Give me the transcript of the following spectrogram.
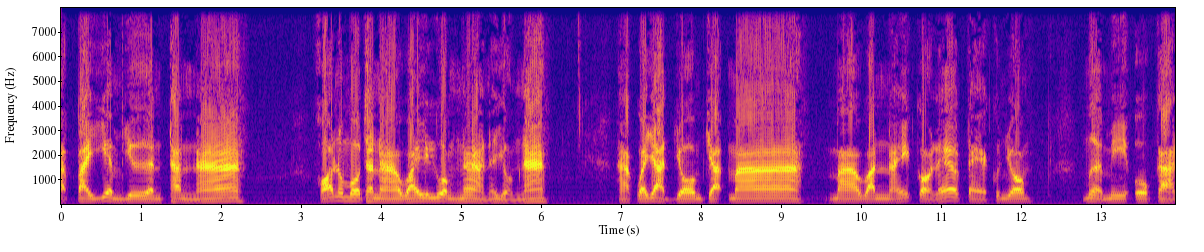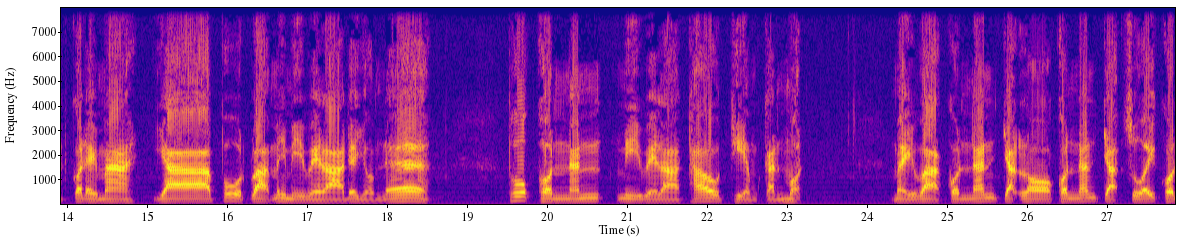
ะไปเยี่ยมเยือนท่านนะ ขออนุโมทนาไว้ล่วงหน้านะโยมนะ หากว่าญาติโยมจะมามาวันไหนก็แล้วแต่คุณโยม เมื่อมีโอกาสก็ได้มา อย่าพูดว่าไม่มีเวลาได้โยมเด้อทุกคนนั้นมีเวลาเท่าเทียมกันหมด ไม่ว่าคนนั้นจะรอคนนั้นจะสวยคน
